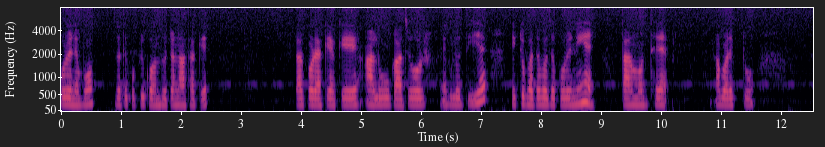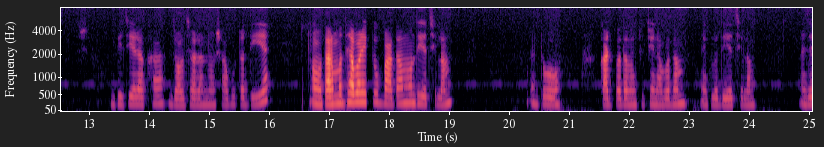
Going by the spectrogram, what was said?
করে নেব যাতে কপির গন্ধটা না থাকে। তারপর একে একে আলু, গাজর এগুলো দিয়ে একটু ভাজা ভাজা করে নিয়ে তার মধ্যে আবার একটু ভিজিয়ে রাখা জল ছাড়ানো সাবুটা দিয়ে, ও তার মধ্যে আবার একটু বাদামও দিয়েছিলাম। একটু কাঠবাদাম, একটু বাদাম এগুলো দিয়েছিলাম। যে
